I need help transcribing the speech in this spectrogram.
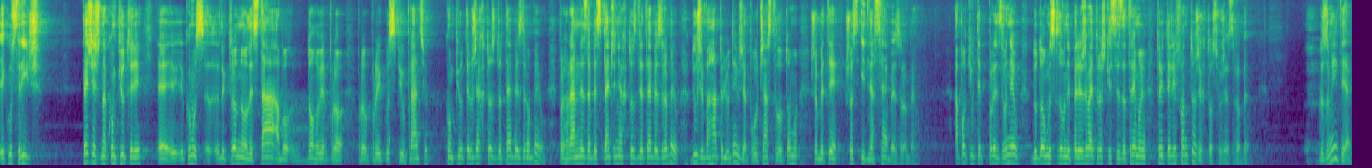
якусь річ, пишеш на комп'ютері е, комусь електронного листа або договір про, про, про якусь співпрацю, комп'ютер вже хтось до тебе зробив. Програмне забезпечення хтось для тебе зробив. Дуже багато людей вже поучаствувало в тому, щоб ти щось і для себе зробив. А поки ти передзвонив додому, сказав, не переживай, трошки се затримую, той телефон теж хтось вже зробив. Розумієте як?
